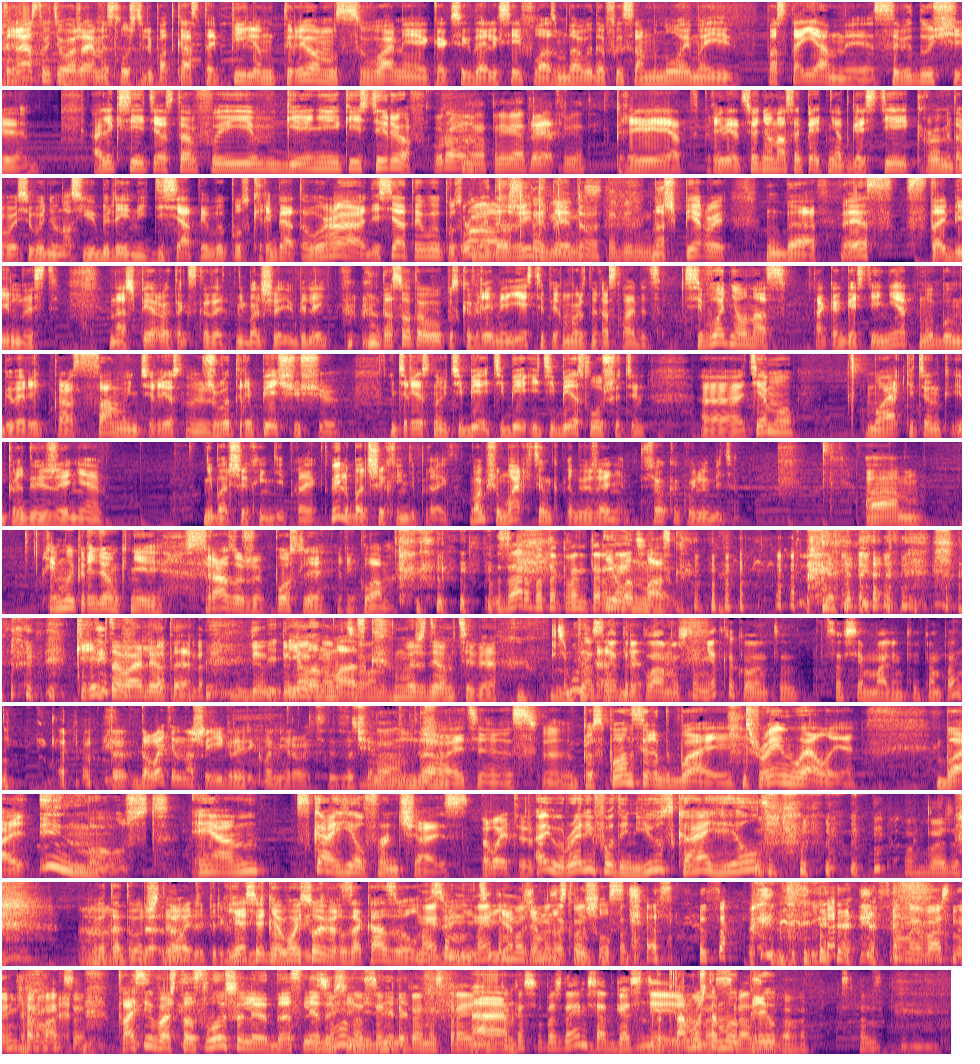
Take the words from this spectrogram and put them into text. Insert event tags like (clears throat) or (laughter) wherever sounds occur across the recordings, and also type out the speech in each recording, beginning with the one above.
Здравствуйте, уважаемые слушатели подкаста «Пилим трем». С вами, как всегда, Алексей Флазм Давыдов и со мной мои постоянные соведущие Алексей Тестов и Евгений Кистерев. Ура! Да, привет. Привет. Привет. Привет, привет. Сегодня у нас опять нет гостей. Кроме того, сегодня у нас юбилейный десятый выпуск. Ребята, ура! Десятый выпуск. Ура! Мы дожили до этого. стабильность. Наш первый, да, С стабильность. Наш первый, так сказать, небольшой юбилей. (clears throat) До сотого выпуска время есть, теперь можно расслабиться. Сегодня у нас, так как гостей нет, мы будем говорить про самую интересную, животрепещущую, интересную тебе, тебе и тебе, слушатель, э, тему маркетинг и продвижение небольших инди-проектов или больших инди-проектов. В общем, маркетинг и продвижение. Все, как вы любите. Ам, и мы перейдем к ней сразу же после рекламы. (laughs) Заработок в интернете. Илон Маск. (laughs) Криптовалюта. Илон Маск, мы ждем тебя. Почему у нас нет (laughs) рекламы? Что, нет какого-то совсем маленькой компании? Да- давайте наши игры рекламировать. Зачем? Да. Еще- Давайте. Sponsored by Train Valley, by Inmost and Sky Hill franchise. Давайте. Are you ready for the new Sky Hill? (laughs) О боже. а, Вот это вот да- что. Давайте переходить Я сегодня voice-over заказывал, На этом, на извините, этом я можем прям наслушался. подкаст. (laughs) Самая важная информация. Спасибо, что слушали. До Почему следующей у нас сегодня недели. такое настроение? А, Мы только освобождаемся от гостей. да потому что мы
